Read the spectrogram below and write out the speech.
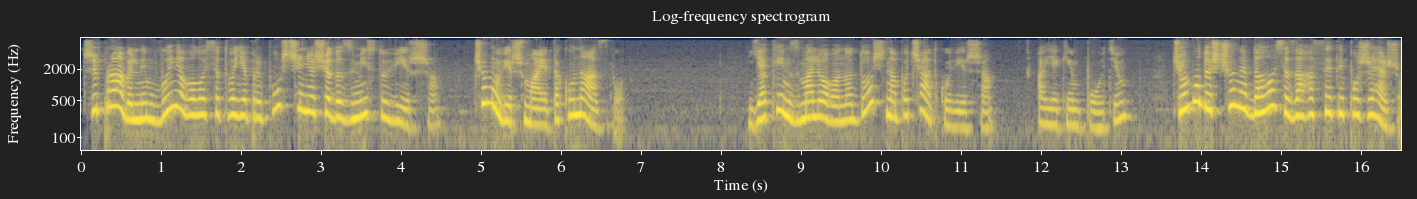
Чи правильним виявилося твоє припущення щодо змісту вірша? Чому вірш має таку назву? Яким змальовано дощ на початку вірша, а яким потім? Чому дощу не вдалося загасити пожежу?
